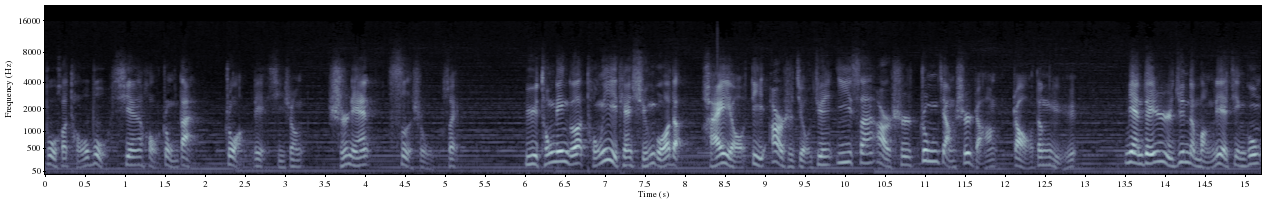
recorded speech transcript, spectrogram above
部和头部先后中弹，壮烈牺牲，时年四十五岁。与佟麟阁同一天巡国的还有第二十九军一三二师中将师长赵登禹。面对日军的猛烈进攻，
